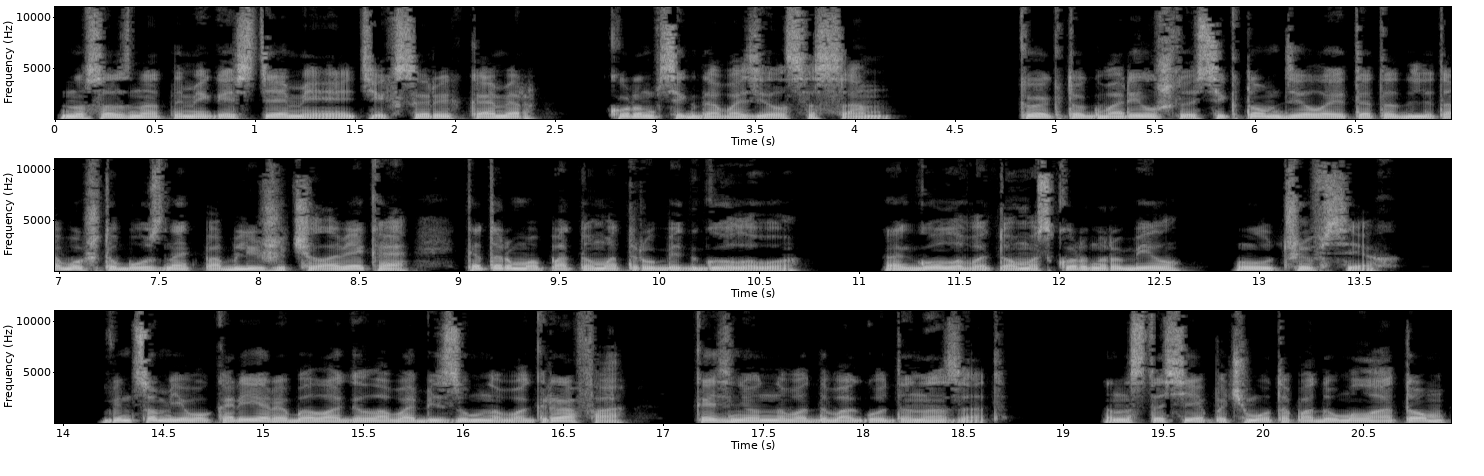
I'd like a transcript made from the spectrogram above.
но со знатными гостями этих сырых камер Корн всегда возился сам. Кое-кто говорил, что сектом делает это для того, чтобы узнать поближе человека, которому потом отрубит голову. А головы Томас Корн рубил лучше всех. Венцом его карьеры была голова безумного графа, казненного два года назад. Анастасия почему-то подумала о том,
